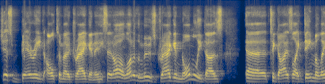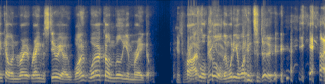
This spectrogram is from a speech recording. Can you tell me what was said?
just buried Ultimo Dragon. And he said, oh, a lot of the moves Dragon normally does uh, to guys like Dean Malenko and Rey, Rey Mysterio won't work on William Regal. Because All right, well, cool. Then what do you want him to do? yeah.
